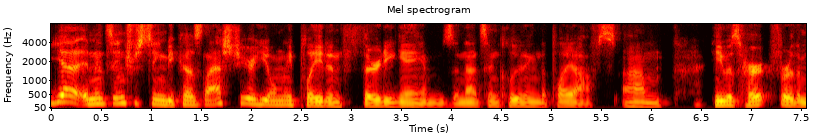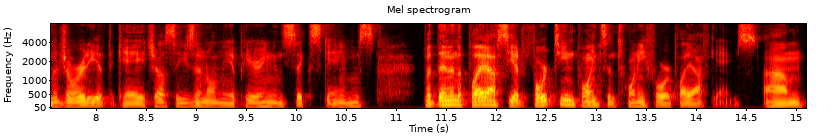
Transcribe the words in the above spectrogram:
Yeah, and it's interesting because last year he only played in 30 games, and that's including the playoffs. Um, he was hurt for the majority of the KHL season, only appearing in six games. But then in the playoffs, he had 14 points in 24 playoff games. Um,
